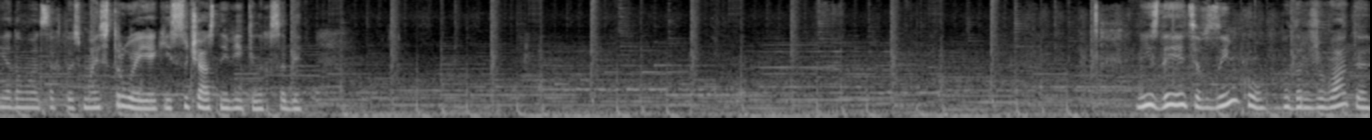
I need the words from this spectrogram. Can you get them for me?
Я думаю, це хтось майструє якийсь сучасний вікінг собі. Мені здається, взимку подорожувати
